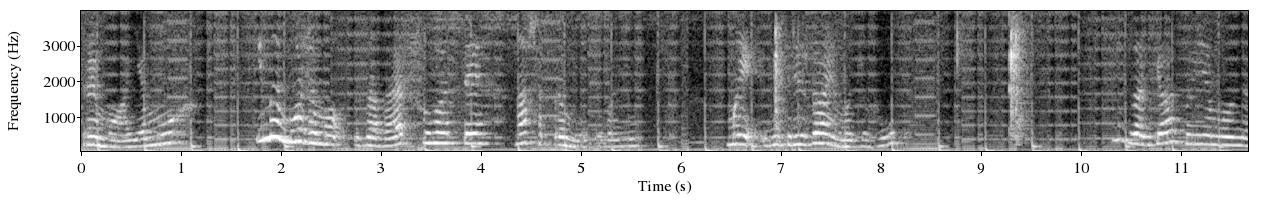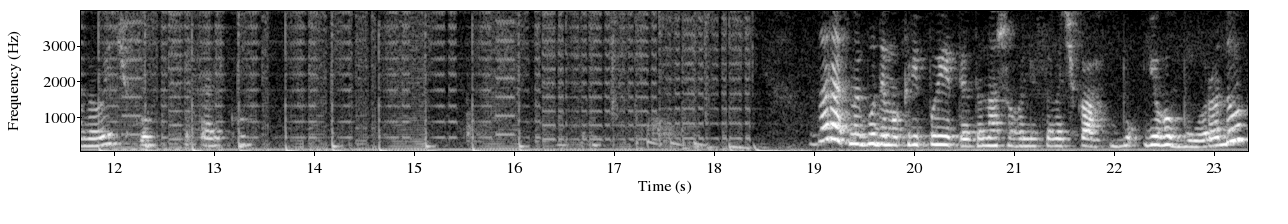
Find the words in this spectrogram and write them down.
тримає мох. І ми можемо завершувати наше примотування. Ми відрізаємо джгут і зав'язуємо невеличку петельку. Зараз ми будемо кріпити до нашого лісовичка його бороду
